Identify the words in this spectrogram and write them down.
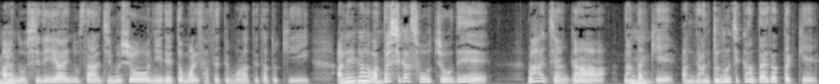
あの知り合いのさ事務所に寝泊まりさせてもらってた時あれが私が早朝で、まー、ちゃんがなんだっけ、あのなんどの時間帯だったっけ？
